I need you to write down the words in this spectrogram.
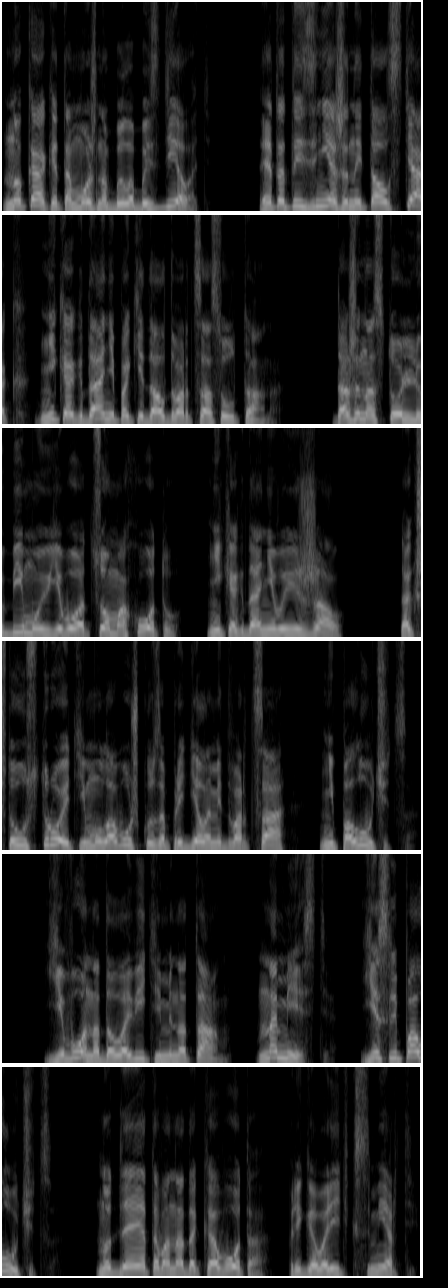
Но как это можно было бы сделать? Этот изнеженный толстяк никогда не покидал дворца султана. Даже на столь любимую его отцом охоту никогда не выезжал. Так что устроить ему ловушку за пределами дворца не получится. Его надо ловить именно там, на месте, если получится. Но для этого надо кого-то приговорить к смерти.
